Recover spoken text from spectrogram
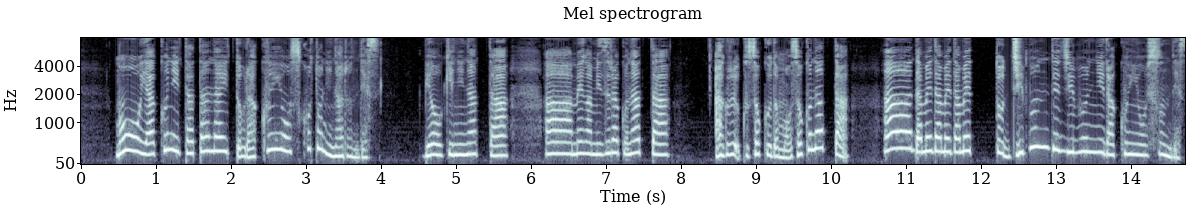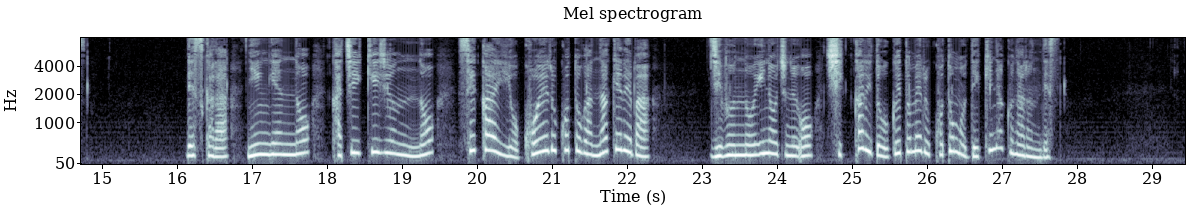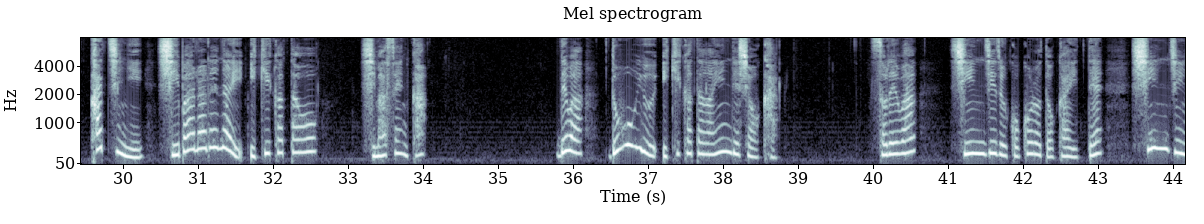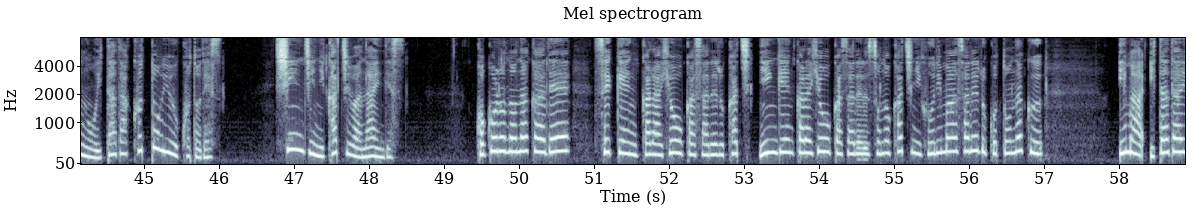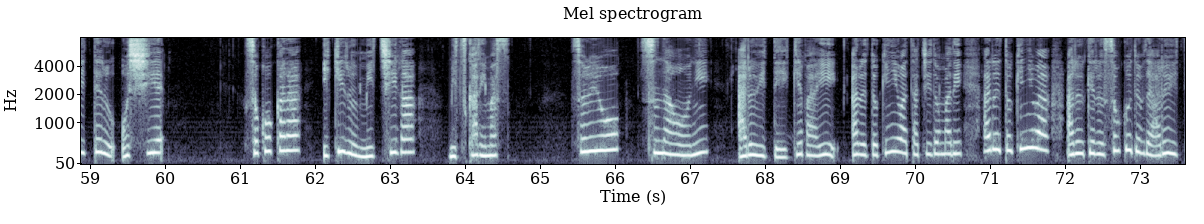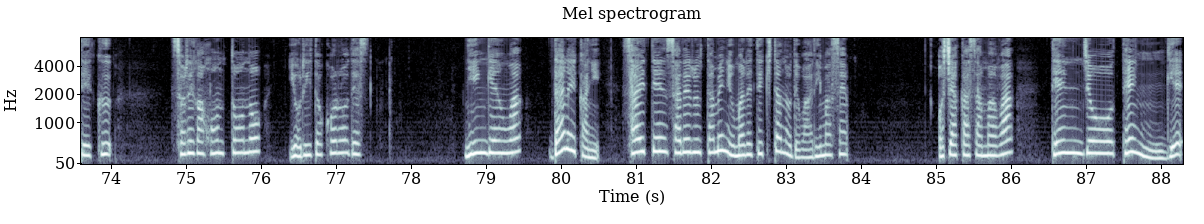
もう役に立たないと楽印を押すことになるんです。病気になった。ああ、目が見づらくなった。歩く速度も遅くなった。ああ、ダメダメダメと自分で自分に楽印を押すんです。ですから人間の価値基準の世界を超えることがなければ自分の命をしっかりと受け止めることもできなくなるんです。価値に縛られない生き方をしませんか？では、どういう生き方がいいんでしょうか？それは、信じる心と書いて、信心をいただくということです。信心に価値はないんです。心の中で世間から評価される価値、人間から評価されるその価値に振り回されることなく、今いただいてる教え、そこから生きる道が見つかります。それを素直に歩いていけばいい。ある時には立ち止まり、ある時には歩ける速度で歩いていく。それが本当の拠り所です。人間は誰かに採点されるために生まれてきたのではありません。お釈迦様は天上天下、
